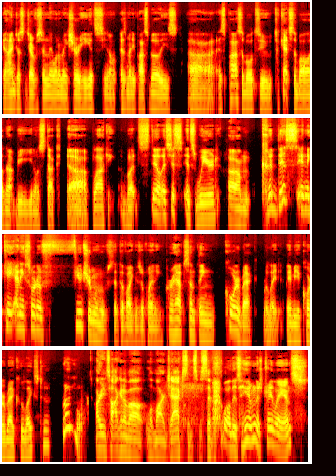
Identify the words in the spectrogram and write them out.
behind Justin Jefferson. They want to make sure he gets you know as many possibilities uh, as possible to to catch the ball and not be you know stuck uh, blocking. But still, it's just it's weird. Um, could this indicate any sort of future moves that the Vikings are planning? Perhaps something quarterback related, maybe a quarterback who likes to run more. Are you talking about Lamar Jackson specifically? Well, there's him. There's Trey Lance.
